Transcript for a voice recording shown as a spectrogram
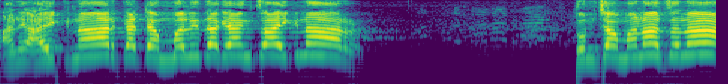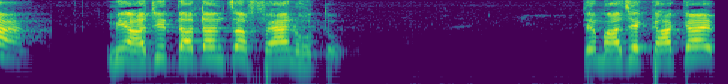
आणि ऐकणार का त्या मलिदा गँगचं ऐकणार? तुमच्या मनाचं ना? मी अजितदादांचा फॅन होतो. ते माझे काका आहेत.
